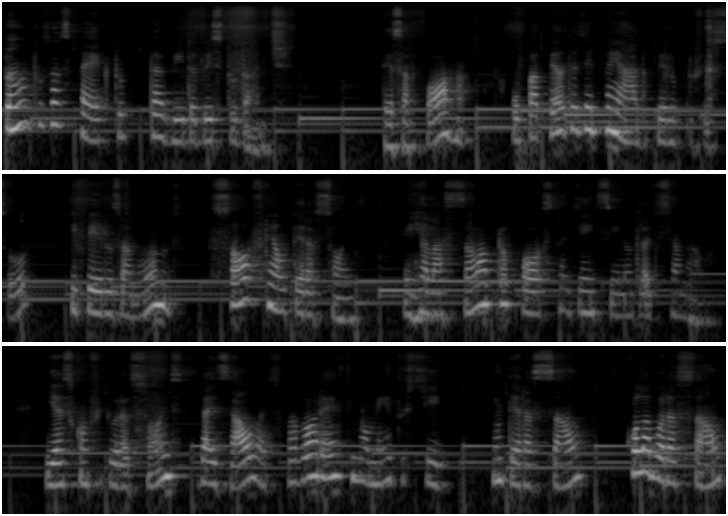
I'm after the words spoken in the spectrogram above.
tantos aspectos da vida do estudante. Dessa forma, o papel desempenhado pelo professor e pelos alunos sofrem alterações em relação à proposta de ensino tradicional. E as configurações das aulas favorecem momentos de interação, colaboração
